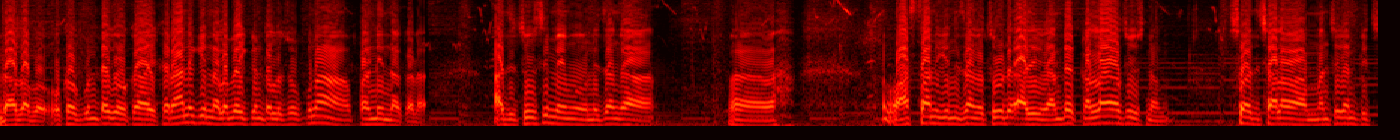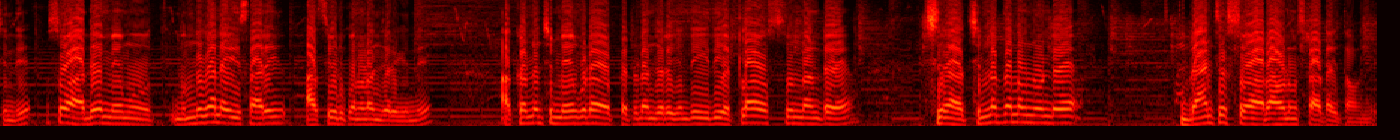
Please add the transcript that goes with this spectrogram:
దాదాపు ఒక గుంటకి ఒక ఎకరానికి నలభై క్వింటల చొప్పున పండింది అక్కడ. అది చూసి మేము నిజంగా వాస్తవానికి నిజంగా చూడ అది అంటే కళ్ళగా చూసినాం. సో అది చాలా మంచిగా అనిపించింది. సో అదే మేము ముందుగానే ఈసారి ఆ సీడ్ కొనడం జరిగింది. అక్కడ నుంచి మేము కూడా పెట్టడం జరిగింది. ఇది ఎట్లా వస్తుందంటే చి- చిన్నతనం నుండే బ్రాంచెస్ రావడం స్టార్ట్ అవుతూ ఉంది.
